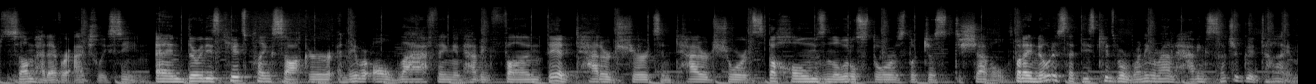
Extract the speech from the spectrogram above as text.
some had ever actually seen. And there were these kids playing soccer, and they were all laughing and having fun. They had tattered shirts and tattered shorts. The homes and the little stores looked just disheveled. But I noticed that these kids were running around having such a good time.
